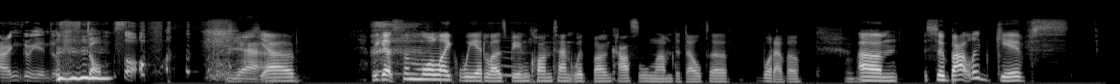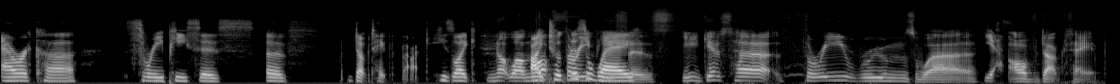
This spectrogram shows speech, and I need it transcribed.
angry and just stomps off. yeah. Yeah. We get some more like weird lesbian content with Bernkastel, Lambda Delta, whatever. Mhm. Um, so Battler gives Erica three pieces of duct tape back. He's like, Not well. I Not took this three away. Pieces. He gives her three rooms worth yes, of duct tape,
